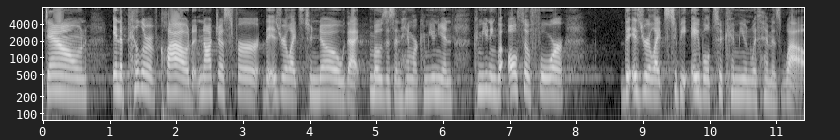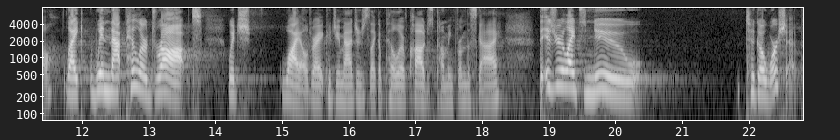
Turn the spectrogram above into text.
down in a pillar of cloud, not just for the Israelites to know that Moses and him were communion, communing, but also for the Israelites to be able to commune with him as well. Like when that pillar dropped, which wild, right? Could you imagine just like a pillar of cloud just coming from the sky? The Israelites knew to go worship.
